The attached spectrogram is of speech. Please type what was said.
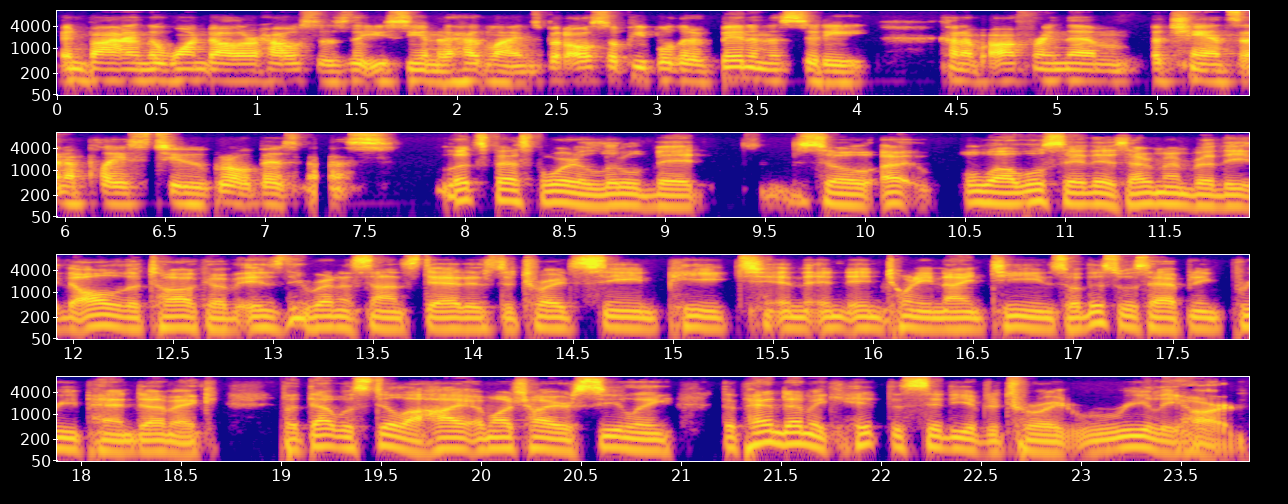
and buying the one dollar houses that you see in the headlines, but also people that have been in the city, kind of offering them a chance and a place to grow a business let's fast forward a little bit. So, uh, well, we'll say this. I remember the, the, all of the talk of is the Renaissance dead? Is Detroit scene peaked in, in in 2019? So this was happening pre-pandemic, but that was still a high, a much higher ceiling. The pandemic hit the city of Detroit really hard,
